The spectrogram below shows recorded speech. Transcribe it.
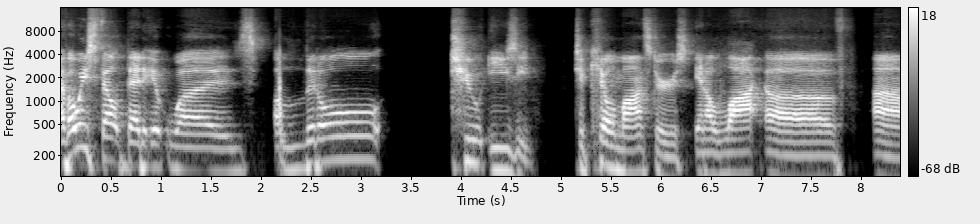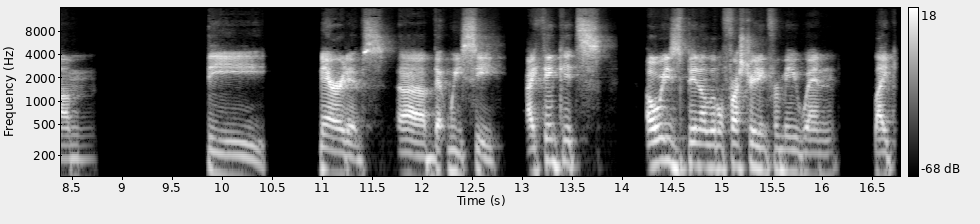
I've always felt that it was a little too easy to kill monsters in a lot of um, the narratives uh, that we see. I think it's always been a little frustrating for me when like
